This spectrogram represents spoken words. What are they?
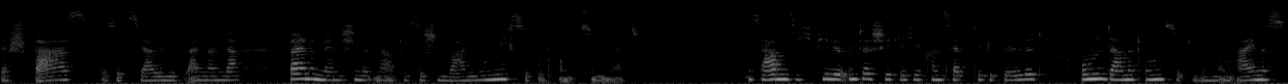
der Spaß, das soziale Miteinander, bei einem Menschen mit einer autistischen Wahrnehmung nicht so gut funktioniert. Es haben sich viele unterschiedliche Konzepte gebildet, um damit umzugehen. Um eines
